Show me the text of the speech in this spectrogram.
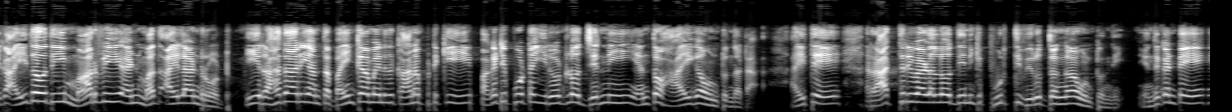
ఇక ఐదవది Marve and Madh island road. ఈ రహదారి అంత భయంకరమైనది కానప్పటికీ పగటిపూట ఈ రోడ్లో జర్నీ ఎంతో హాయిగా ఉంటుందట. అయితే రాత్రి వేళలో దీనికి పూర్తి విరుద్ధంగా ఉంటుంది. ఎందుకంటే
